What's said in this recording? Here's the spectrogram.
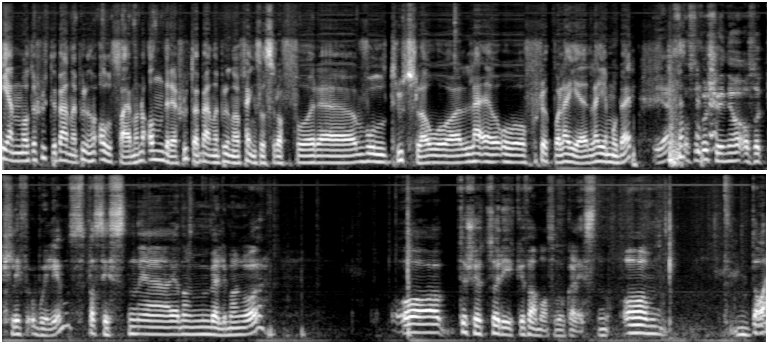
Én måtte slutte i bandet pga. Alzheimer, den andre slutta i bandet pga. fengselsstraff for uh, vold, trusler og, og forsøk på å leie leiemorder. Yes, og så forsvinner jo også Cliff Williams, bassisten gjennom veldig mange år. Og til slutt så ryker faen meg også vokalisten. Og da Og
